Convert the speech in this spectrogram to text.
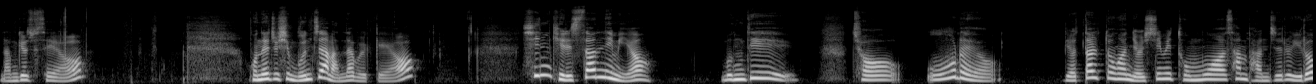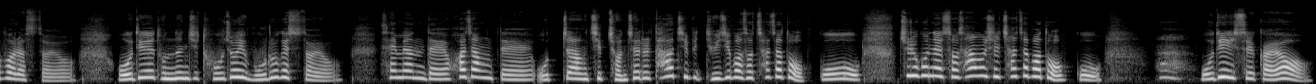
남겨주세요. 보내주신 문자 만나볼게요. 신길선 님이요. 뭉디, 저 우울해요. 몇 달 동안 열심히 돈 모아 산 반지를 잃어버렸어요. 어디에 뒀는지 도저히 모르겠어요. 세면대, 화장대, 옷장, 집 전체를 다 뒤집어서 찾아도 없고, 출근해서 사무실 찾아봐도 없고, 어디에 있을까요?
